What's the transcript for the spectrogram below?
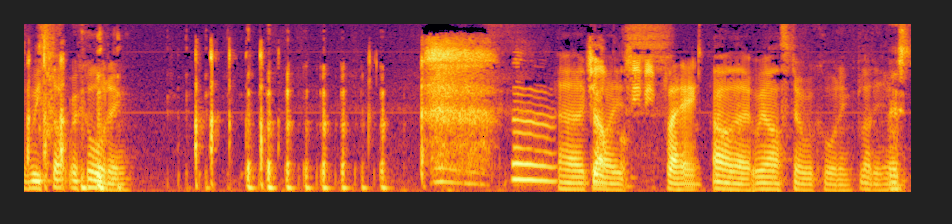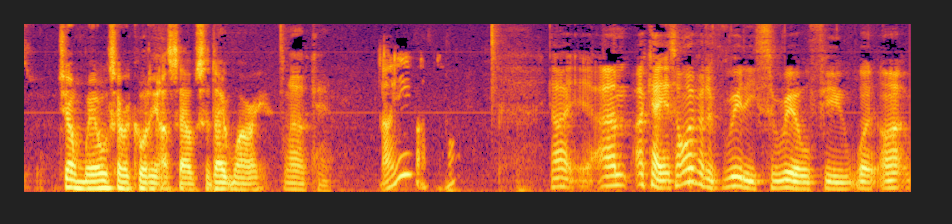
Have we stopped recording? uh, John, what have you guys. been playing? Oh, there, we are still recording. Bloody hell. Yes. John, we're also recording it ourselves, so don't worry. Okay. Are you? Uh, um, okay, so I've had a really surreal few uh,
